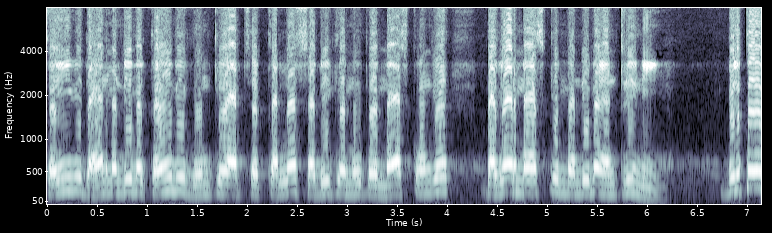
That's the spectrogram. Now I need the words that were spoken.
कहीं भी धान मंडी में कहीं भी घूम के आप चेक कर लो, सभी के मुँह पे मास्क होंगे, बगैर मास्क की मंडी में एंट्री नहीं है। बिल्कुल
